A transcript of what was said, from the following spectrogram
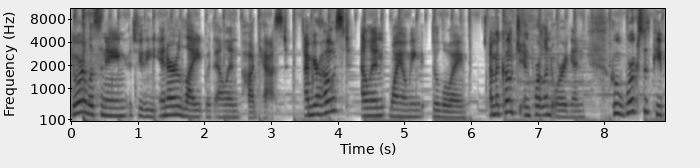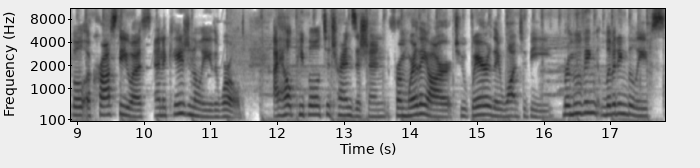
You're listening to the Inner Light with Ellen podcast. I'm your host, Ellen Wyoming Deloy. I'm a coach in Portland, Oregon, who works with people across the US and occasionally the world. I help people to transition from where they are to where they want to be, removing limiting beliefs,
